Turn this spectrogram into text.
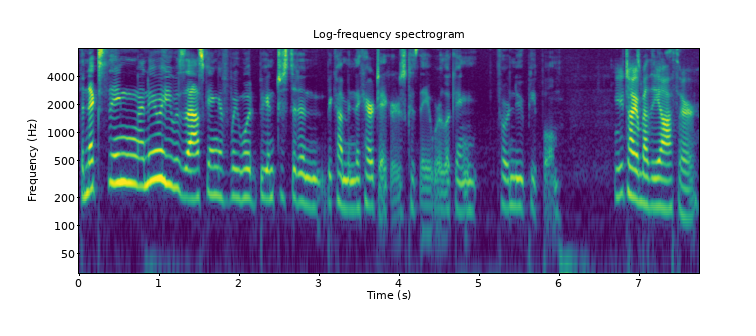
the next thing I knew, he was asking if we would be interested in becoming the caretakers because they were looking for new people. You're talking about the author,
